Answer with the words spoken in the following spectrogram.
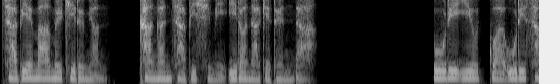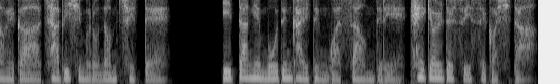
자비의 마음을 기르면 강한 자비심이 일어나게 된다. 우리 이웃과 우리 사회가 자비심으로 넘칠 때 이 땅의 모든 갈등과 싸움들이 해결될 수 있을 것이다.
